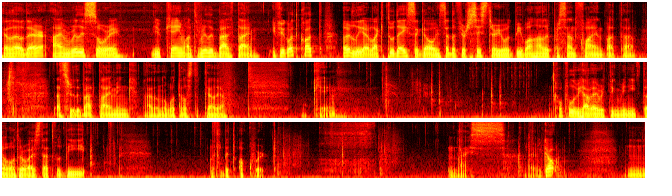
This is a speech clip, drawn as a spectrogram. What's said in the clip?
Hello there. I'm really sorry. You came at really bad time. If you got caught earlier, like two days ago, instead of your sister, you would be 100% fine. But uh, that's really bad timing. I don't know what else to tell you. Okay. Hopefully we have everything we need though, otherwise that would be a little bit awkward. Nice. There we go. Mm,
